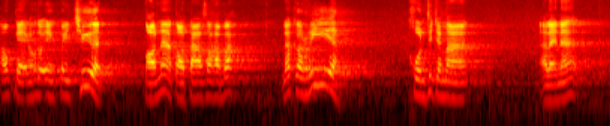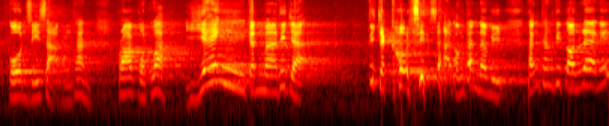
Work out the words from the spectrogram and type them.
เอาแกะของตัวเองไปเชื่อต่อหน้าต่อตาสหบะแล้วก็เรียกคนที่จะมาอะไรนะ กนศีรษะของท่าน ปรากฏว่าแย่งกันมาที่จะที่จะโกนศีรษะของท่านนาบี ทั้งทั้งที่ตอนแรกนี้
